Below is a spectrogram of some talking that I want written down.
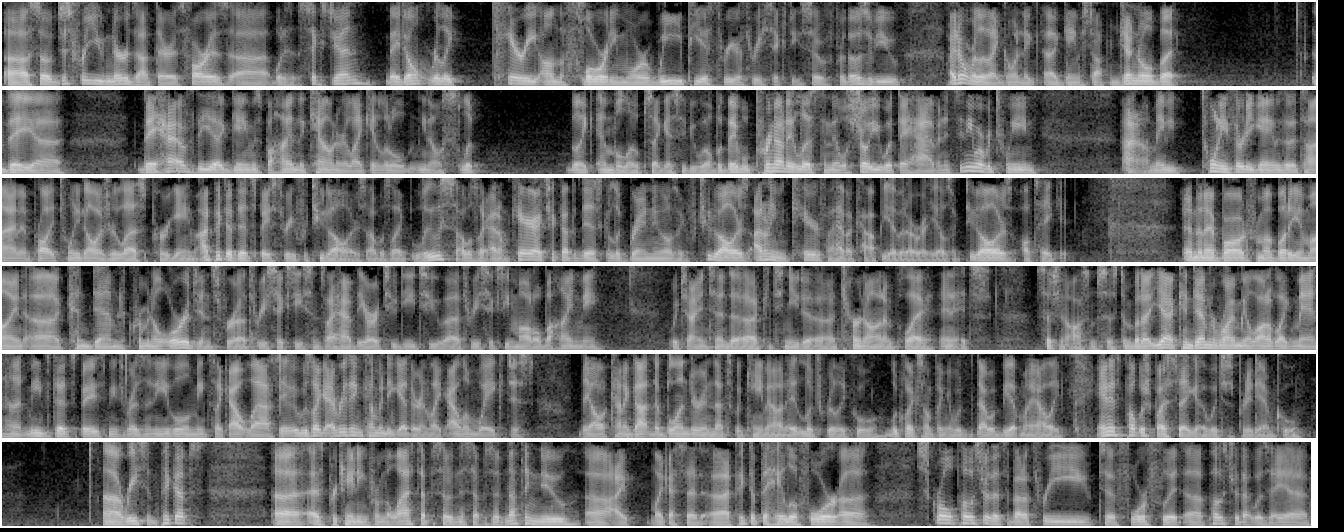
Uh, so just for you nerds out there, as far as uh, what is it, six gen, they don't really carry on the floor anymore. Wii, PS3, or 360. So for those of you, I don't really like going to uh, GameStop in general, but they uh, they have the uh, games behind the counter like in little you know slip like envelopes, I guess if you will. But they will print out a list and they will show you what they have, and it's anywhere between I don't know, maybe 20, 30 games at a time and probably $20 or less per game. I picked up Dead Space 3 for $2. I was like, loose. I was like, I don't care. I checked out the disc. It looked brand new. I was like, for $2, I don't even care if I have a copy of it already. I was like, $2, I'll take it. And then I borrowed from a buddy of mine, uh, Condemned Criminal Origins for a 360 since I have the R2D2 uh, 360 model behind me, which I intend to uh, continue to uh, turn on and play. And it's such an awesome system. But uh, yeah, Condemned reminded me a lot of like Manhunt meets Dead Space meets Resident Evil meets like Outlast. It, it was like everything coming together and like Alan Wake just they all kind of got in a blender and that's what came out. It looked really cool. Looked like something that would that would be up my alley. And it's published by Sega, which is pretty damn cool. Uh, recent pickups. Uh, as pertaining from the last episode and this episode, nothing new. Uh, I like I said, uh, I picked up the Halo Four uh, scroll poster. That's about a three to four foot poster. That was a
